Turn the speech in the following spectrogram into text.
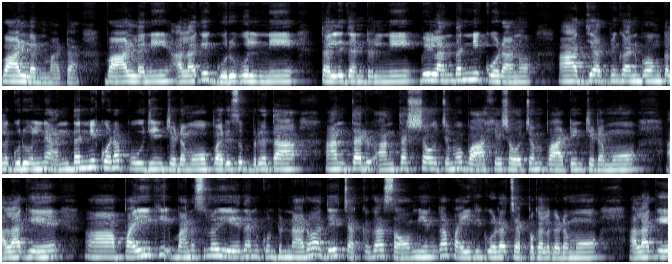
వాళ్ళనమాట వాళ్ళని అలాగే గురువుల్ని తల్లిదండ్రుల్ని వీళ్ళందరినీ కూడాను ఆధ్యాత్మిక అనుభవం కల గురువుల్ని అందరినీ కూడా పూజించడము పరిశుభ్రత అంతర్ అంతఃశౌచము బాహ్య శౌచం పాటించడము. అలాగే పైకి మనసులో ఏదనుకుంటున్నారో అదే చక్కగా సౌమ్యంగా పైకి కూడా చెప్పగలగడము. అలాగే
